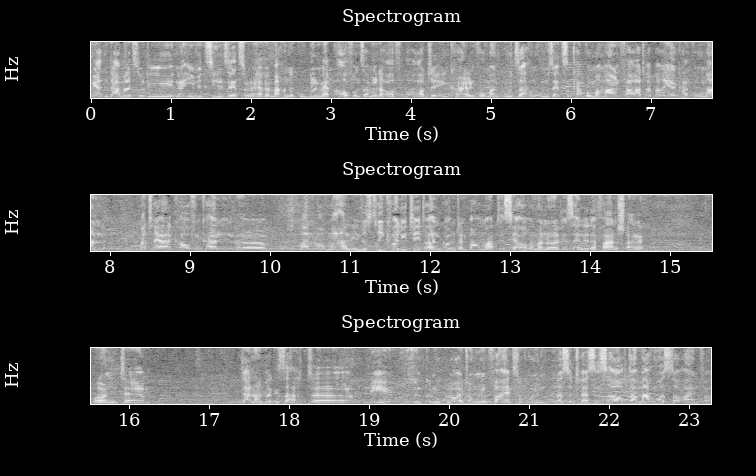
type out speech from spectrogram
wir hatten damals so die naive Zielsetzung, naja, wir machen eine Google Map auf und sammeln darauf Orte in Köln, wo man gut Sachen umsetzen kann, wo man mal ein Fahrrad reparieren kann, wo man Material kaufen kann, äh, wo man auch mal an Industriequalität rankommt. Im Baumarkt ist ja auch immer nur das Ende der Fahnenstange. Und äh, dann haben wir gesagt, äh, nee, sind genug Leute, um einen Verein zu gründen. Das Interesse ist auch da, machen wir es doch einfach.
